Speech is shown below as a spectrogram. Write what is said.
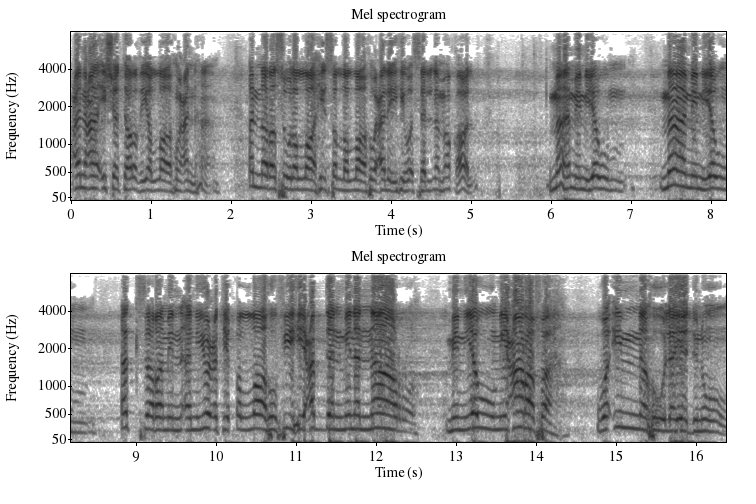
عن عائشة رضي الله عنها أن رسول الله صلى الله عليه وسلم قال ما من يوم ما من يوم أكثر من أن يعتق الله فيه عبدا من النار من يوم عرفة وإنه ليدنو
